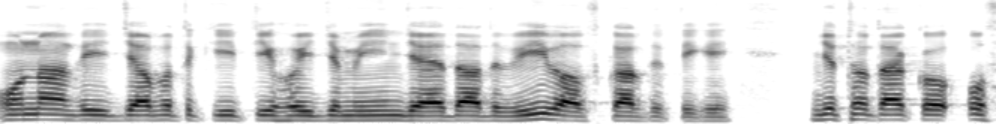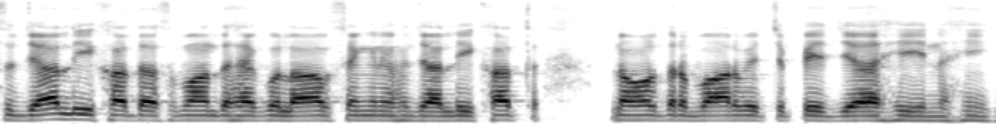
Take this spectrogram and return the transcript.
ਉਹਨਾਂ ਦੀ ਜ਼ਬਤ ਕੀਤੀ ਹੋਈ ਜ਼ਮੀਨ ਜਾਇਦਾਦ ਵੀ ਵਾਪਸ ਕਰ ਦਿੱਤੀ ਗਈ। ਜਿੱਥੋਂ ਤੱਕ ਉਸ ਜਾਲੀ ਖਤ ਦਾ ਸੰਬੰਧ ਹੈ, ਗੁਲਾਬ ਸਿੰਘ ਨੇ ਉਹ ਜਾਲੀ ਖਤ ਲਾਹੌਰ ਦਰਬਾਰ ਵਿੱਚ ਭੇਜਿਆ ਹੀ ਨਹੀਂ।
